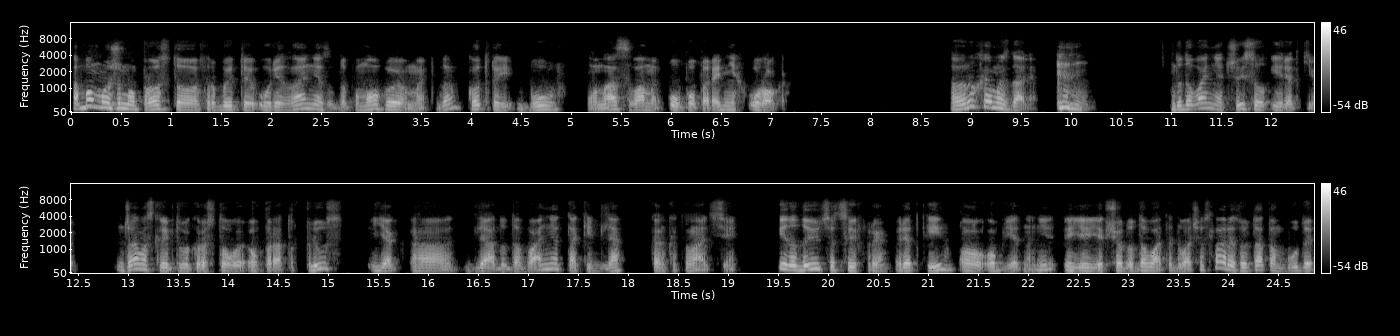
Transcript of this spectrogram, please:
Або можемо просто зробити урізання за допомогою метода, котрий був у нас з вами у попередніх уроках. Е, Рухаємось далі. Додавання чисел і рядків. JavaScript використовує оператор плюс як е, для додавання, так і для конкатенації. І додаються цифри, рядки об'єднані. Якщо додавати два числа, результатом буде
